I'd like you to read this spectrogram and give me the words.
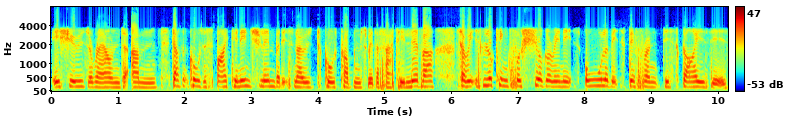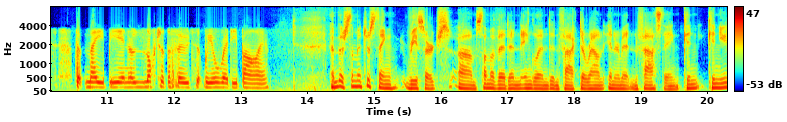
issues around um, doesn't cause a spike in insulin, but it's known to cause problems with a fatty liver. So it's looking for sugar in its all of its different disguises that may be in a lot of the foods that we already buy. And there's some interesting research, um, some of it in England, in fact, around intermittent fasting. Can can you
